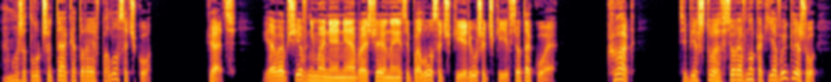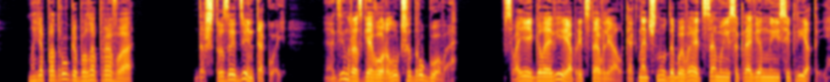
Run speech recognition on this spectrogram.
«А может, лучше та, которая в полосочку?» «Кать, я вообще внимания не обращаю на эти полосочки, рюшечки и все такое». «Как? Тебе что, все равно, как я выгляжу? Моя подруга была права». «Да что за день такой? Один разговор лучше другого». В своей голове я представлял, как начну добывать самые сокровенные секреты,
